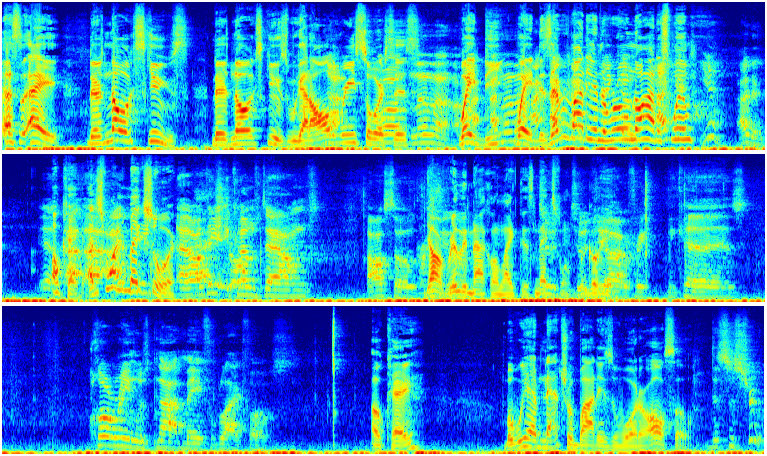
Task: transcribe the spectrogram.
That's hey. There's no excuse. There's no excuse. We got all the resources. well, no, no, no. Wait, do you, no, no, wait? Does everybody I in the room know how to swim? think- yeah, I do. Yeah, Okay, I just wanted to make think- sure. Uh, I think it comes down also. Y'all to- really not gonna like this next to, one. to But go ahead. because chlorine was not made for black folks. Okay, but we have natural bodies of water also. This is true,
